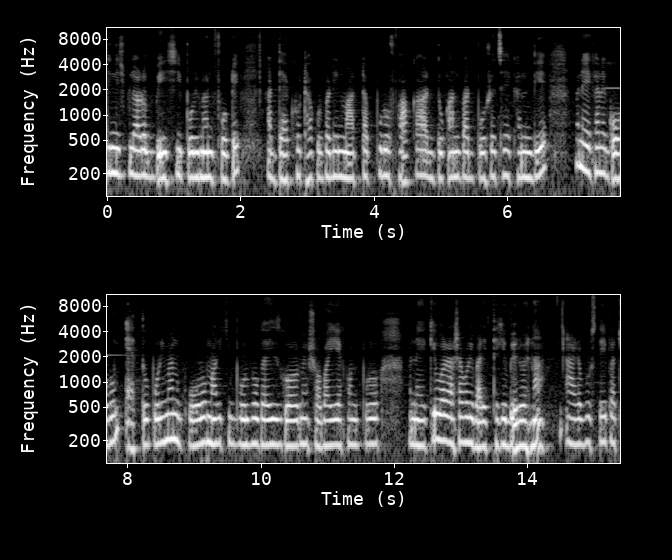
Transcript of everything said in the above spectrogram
জিনিসগুলো আরও বেশি পরিমাণ ফোটে। আর দেখো ঠাকুরবাড়ির মাঠটা পুরো ফাঁকা, আর দোকানপাট বসেছে এখান দিয়ে। মানে এখানে গরম, এত পরিমাণ গরম, আর কি বলব গাইজ গরমে সবাই এখন পুরো মানে কেউ আর আশা করি বাড়ির থেকে বেরোয় না। আর বুঝতেই পারছ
